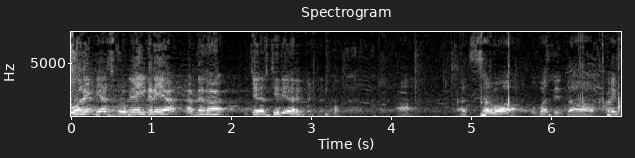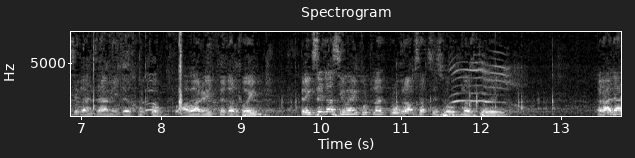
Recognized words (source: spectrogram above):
व्हॉलेंटियर्स कृपया इकडे या. आपल्याला चेअर्सची रिअर सर्व उपस्थित प्रेक्षकांचा आम्ही इथं खूप खूप आभार व्यक्त करतोय. प्रेक्षकाशिवाय कुठलाच प्रोग्राम सक्सेस होत नसतोय. राजा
